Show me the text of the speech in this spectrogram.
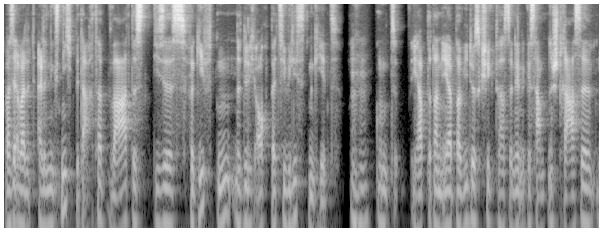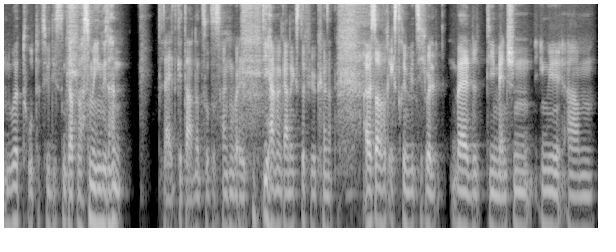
Was ich aber allerdings nicht bedacht habe, war, dass dieses Vergiften natürlich auch bei Zivilisten geht. Mhm. Und ich habe da dann eher ein paar Videos geschickt, du hast in der gesamten Straße nur tote Zivilisten gehabt, was mir irgendwie dann leid getan hat sozusagen, weil die haben ja gar nichts dafür können. Aber es war einfach extrem witzig, weil, weil die Menschen irgendwie ähm,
